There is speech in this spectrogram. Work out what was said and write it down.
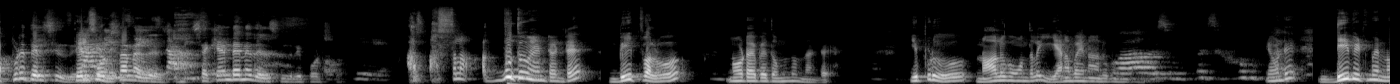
అప్పుడే తెలిసింది. సెకండ్ డేనే తెలిసింది. రిపోర్ట్స్ అసలు అద్భుతం ఏంటంటే బీ ట్వెల్వ్ నూట యాభై తొమ్మిది ఉందండి ఇప్పుడు నాలుగు వందల ఎనభై నాలుగు ఏమంటే D vitamin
